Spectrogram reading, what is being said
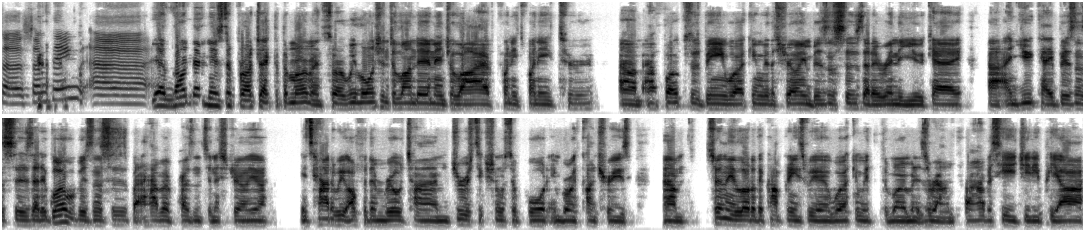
uh, something. Uh, yeah, London is the project at the moment. So we launched into London in July of 2022. Um, our focus has been working with Australian businesses that are in the UK uh, and UK businesses that are global businesses but have a presence in Australia. It's how do we offer them real time jurisdictional support in both countries um, certainly, a lot of the companies we are working with at the moment is around privacy, GDPR,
